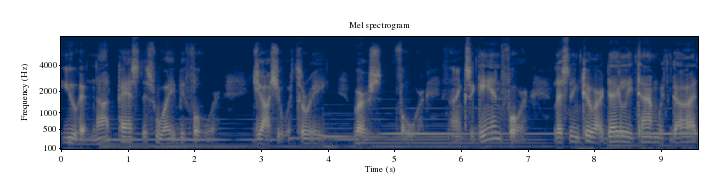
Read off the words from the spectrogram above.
You have not passed this way before. Joshua 3, verse 4. Thanks again for listening to our daily time with God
